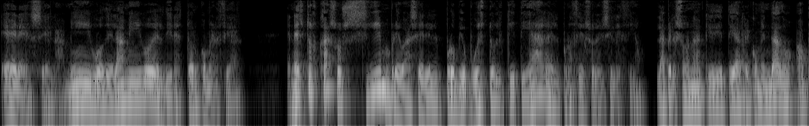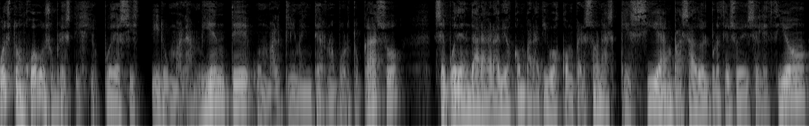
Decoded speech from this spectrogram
eres el amigo del amigo del director comercial. En estos casos siempre va a ser el propio puesto el que te haga el proceso de selección. La persona que te ha recomendado ha puesto en juego su prestigio. Puede existir un mal ambiente, un mal clima interno por tu caso, se pueden dar agravios comparativos con personas que sí han pasado el proceso de selección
